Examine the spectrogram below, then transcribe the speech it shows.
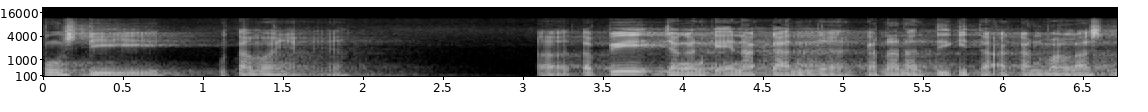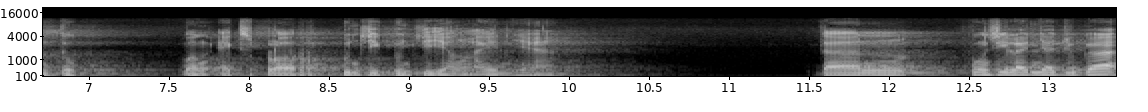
fungsi utamanya ya. Uh, tapi jangan keenakan ya karena nanti kita akan malas untuk mengeksplor kunci-kunci yang lainnya. Dan fungsi lainnya juga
